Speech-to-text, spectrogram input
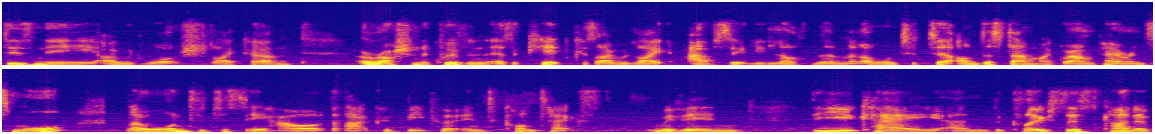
Disney, I would watch like um, a Russian equivalent as a kid because I would like absolutely love them and I wanted to understand my grandparents more. And I wanted to see how that could be put into context within the UK. And the closest kind of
